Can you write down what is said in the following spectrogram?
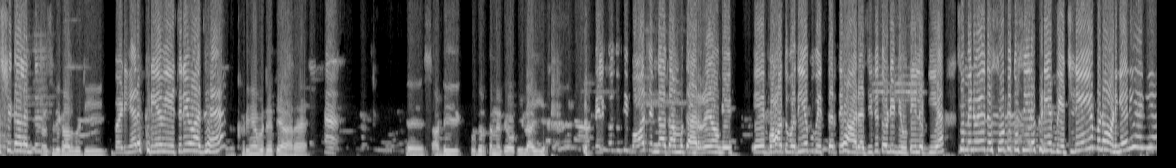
ਸਤਿ ਸ਼੍ਰੀ ਅਕਾਲ ਅੰਕਲ ਸਤਿ ਸ੍ਰੀ ਅਕਾਲ ਬੇਟੀ। ਬੜੀਆਂ ਰੱਖੜੀਆਂ ਵੇਚ ਰਹੇ ਹੋ ਅੱਜ ਹੈ? ਰੱਖੜੀਆਂ ਬੇਟੇ ਤਿਉਹਾਰ ਹੈ ਹਾਂ। ਤੇ ਸਾਡੀ ਕੁਦਰਤ ਨੇ ਡਿਊਟੀ ਲਾਈ ਹੈ ਹਾਂ, ਬਿਲਕੁਲ ਤੁਸੀਂ ਬਹੁਤ ਚੰਗਾ ਕੰਮ ਕਰ ਰਹੇ ਹੋਗੇ। ਇਹ ਬਹੁਤ ਵਧੀਆ ਪਵਿੱਤਰ ਤਿਉਹਾਰ ਹੈ ਜੀ ਤੇ ਤੁਹਾਡੀ ਡਿਊਟੀ ਲੱਗੀ ਹੈ ਸੋ ਮੈਨੂੰ ਇਹ ਦੱਸੋ ਕਿ ਤੁਸੀਂ ਰੱਖੜੀਆਂ ਵੇਚਣੀਆਂ ਜਾਂ ਬਣਾਉਣੀਆਂ ਨਹੀਂ ਹੈਗੀਆਂ?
